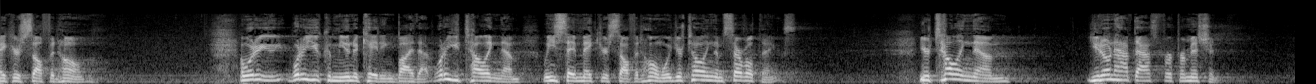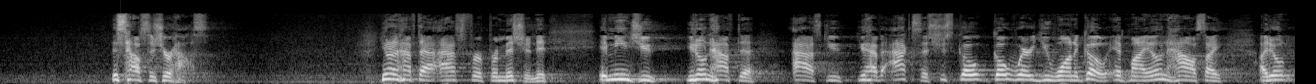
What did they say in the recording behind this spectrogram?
make yourself at home. And what are, you, what are you communicating by that? What are you telling them when you say make yourself at home? Well, you're telling them several things. You're telling them you don't have to ask for permission. This house is your house. You don't have to ask for permission. It, it means you, you don't have to ask. You, you have access. Just go, go where you want to go. At my own house, I, I don't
